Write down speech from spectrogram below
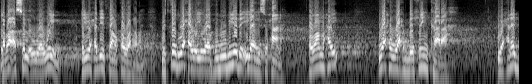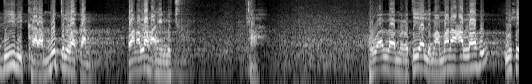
Laba asal oo waaweyn ayuu xadiidkanu ka warramay midkood waxa weeye waa rubuubiyada ilaahay subxaanah oo waa maxay? Wax wax bixin kara. Waxna diidi kara mutlaqan. Oo aan allah ahayn ma jiro huwa anlaa mucطiya lima manaca allaahu wixii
